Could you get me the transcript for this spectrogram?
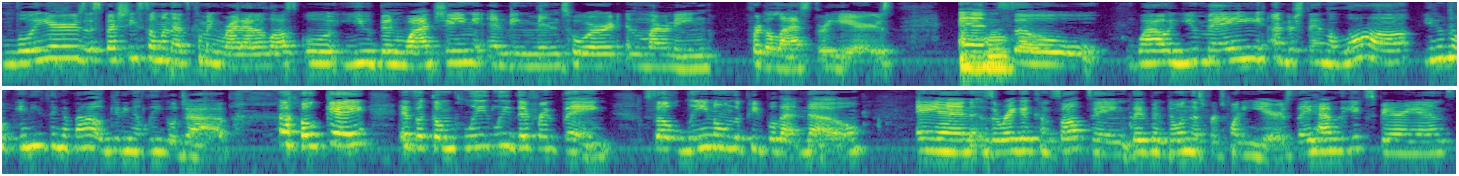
lawyers, especially someone that's coming right out of law school, you've been watching and being mentored and learning for the last three years. And mm-hmm. so while you may understand the law, you don't know anything about getting a legal job. okay? It's a completely different thing. So lean on the people that know. And Zerega Consulting, they've been doing this for 20 years. They have the experience.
